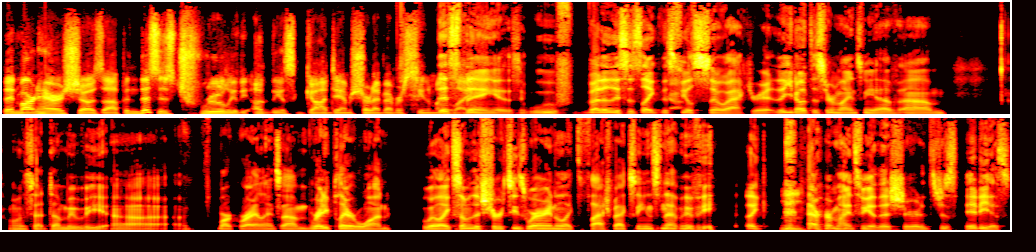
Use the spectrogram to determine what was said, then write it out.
then Martin Harris shows up, and this is truly the ugliest goddamn shirt I've ever seen in my this life. This thing is woof but this is like this feels so accurate you know what this reminds me of um what was that dumb movie uh mark rylance um ready player one Well, like some of the shirts he's wearing and like the flashback scenes in that movie. like Mm. that reminds me of this shirt. It's just hideous.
